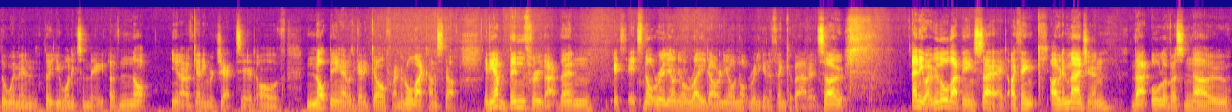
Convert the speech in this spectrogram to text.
the women that you wanted to meet of not you know of getting rejected of not being able to get a girlfriend and all that kind of stuff. If you haven't been through that then it's it's not really on your radar and you're not really going to think about it. So anyway, with all that being said, I think I would imagine that all of us know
